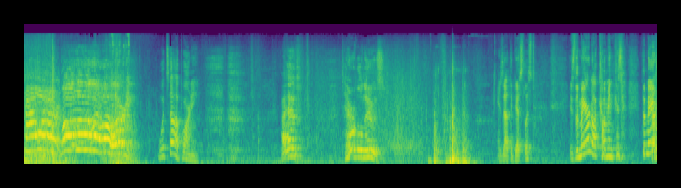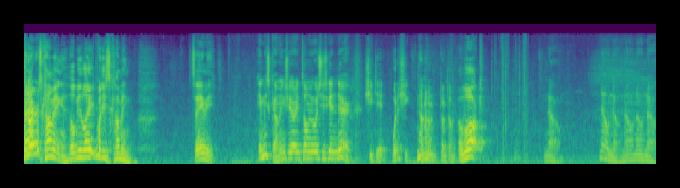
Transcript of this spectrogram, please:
Power! Whoa, whoa, whoa, whoa, whoa, Arnie! What's up, Arnie? I have terrible news. Is that the guest list? Is the mayor not coming? Because the mayor's The not- mayor's coming. He'll be late, but he's coming. It's Amy. Amy's coming. She already told me what she's getting Derek. She did? What is she? No, no, no, don't tell me. Oh, look. No. No, no, no, no, no.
